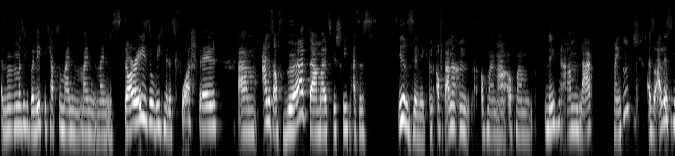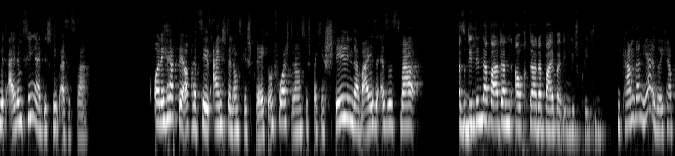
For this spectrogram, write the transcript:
Also wenn man sich überlegt, ich habe so mein, mein, meine Story, so wie ich mir das vorstelle, ähm, alles auf Word damals geschrieben. Also das irrsinnig. Und auf der anderen, auf meinem, auf meinem linken Arm lag mein, also alles mit einem Finger geschrieben. Also es war. Und ich habe dir auch erzählt, Einstellungsgespräche und Vorstellungsgespräche stillenderweise. Also es war. Also die Linda war dann auch da dabei bei den Gesprächen. Die kam dann, ja, also ich habe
